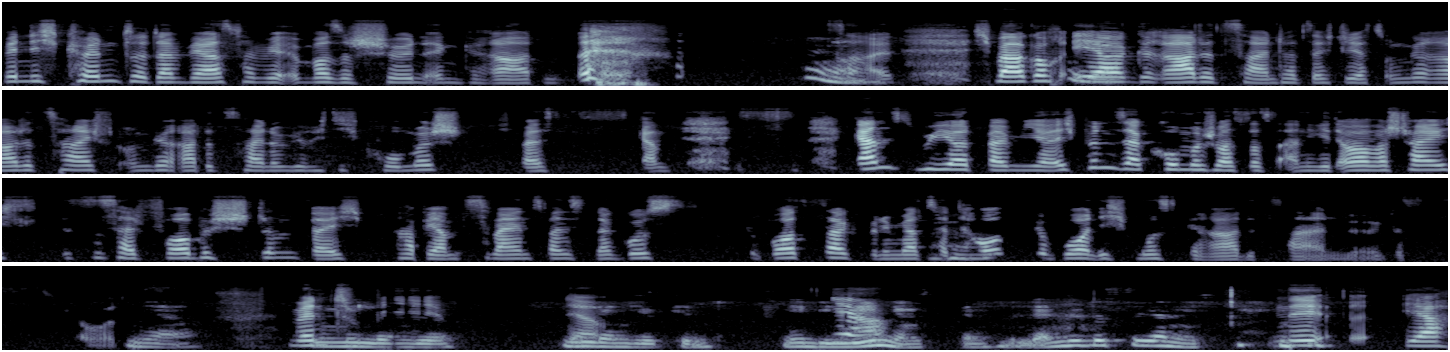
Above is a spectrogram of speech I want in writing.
wenn ich könnte, dann wäre es bei mir immer so schön in geraten. Zahlen. Ich mag auch eher ja. gerade Zahlen tatsächlich als ungerade Zahlen. Ich finde ungerade Zahlen irgendwie richtig komisch. Ich weiß, es ist ganz, ist ganz weird bei mir. Ich bin sehr komisch, was das angeht, aber wahrscheinlich ist es halt vorbestimmt, weil ich habe ja am 22. August Geburtstag, bin im Jahr 2000 mhm. geboren. Ich muss gerade Zahlen mögen. Das ist, oh, das ja. Millennial. Ja. Millennial-Kind. Nee, Millenniumskind. Ja. Millennial bist du ja nicht. Nee, äh, ja,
